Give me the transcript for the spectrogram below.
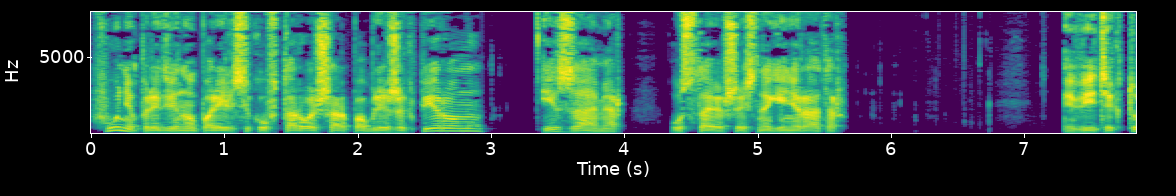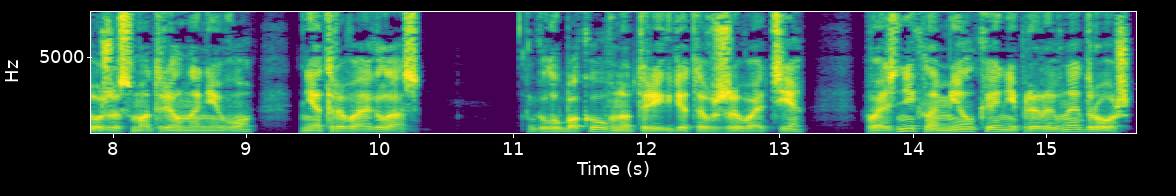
Фуня придвинул по рельсику второй шар поближе к первому и замер, уставившись на генератор. Витик тоже смотрел на него, не отрывая глаз. Глубоко внутри, где-то в животе, возникла мелкая непрерывная дрожь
